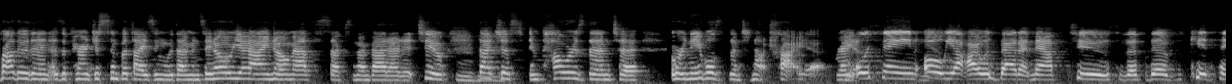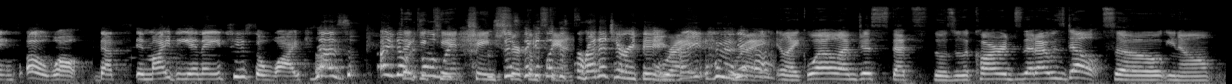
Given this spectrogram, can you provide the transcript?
rather than as a parent just sympathizing with them and saying, oh, yeah, I know math sucks and I'm bad at it too, Mhm. that just empowers them to, or enables them to not try. Yeah. Right. Or saying, oh, yeah, I was bad at math too. So the, the kid thinks, oh, well, that's in my DNA too. So why try? Yes, I know. It's like you can't change just think it's like a hereditary thing, Right, right? right. Like, well, I'm just that's those are the cards that I was dealt. So you know,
